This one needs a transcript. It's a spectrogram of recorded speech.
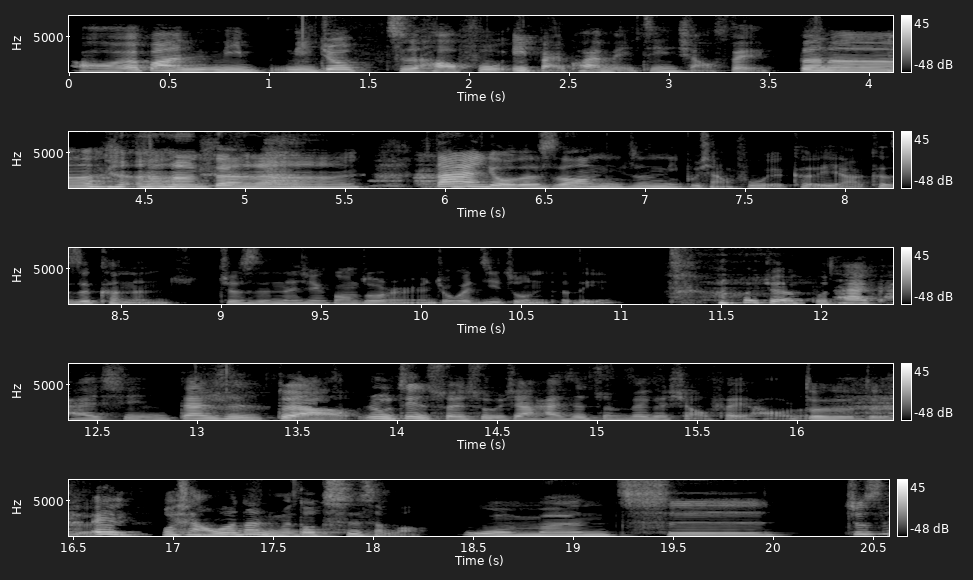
哦，要不然你你就只好付一百块美金小费。噔噔，噔噔，当然有的时候你就是你不想付也可以啊，可是可能就是那些工作人员就会记住你的脸。会觉得不太开心。但是对啊，入境随俗一下，还是准备个小费好了。对对对对，哎、我想问，那你们都吃什么？我们吃就是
